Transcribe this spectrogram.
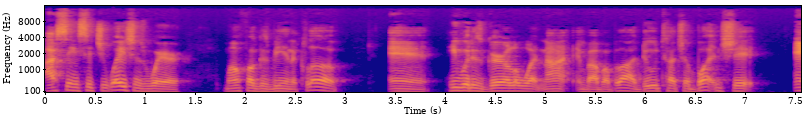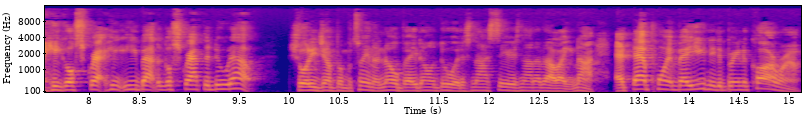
I seen situations where motherfuckers be in the club and he with his girl or whatnot and blah blah blah. Dude touch her butt and shit, and he go scrap. He he about to go scrap the dude out. Shorty jump in between her. No, babe, don't do it. It's not serious. Not at all. Like, nah. At that point, babe, you need to bring the car around.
